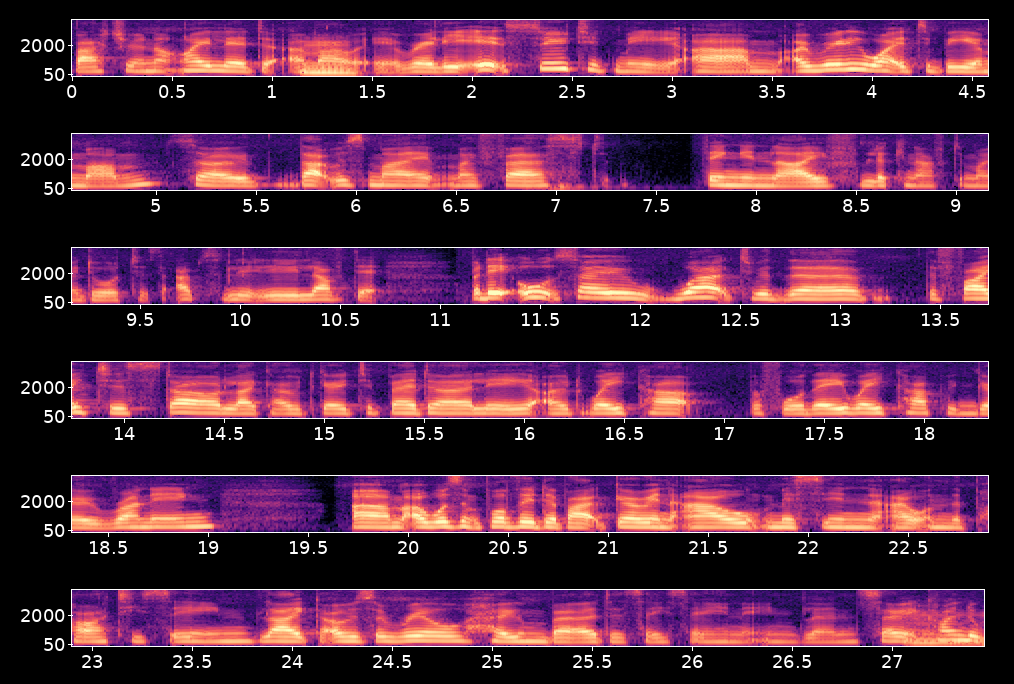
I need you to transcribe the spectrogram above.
batter an eyelid mm. about it. Really, it suited me. Um, I really wanted to be a mum, so that was my my first thing in life. Looking after my daughters, absolutely loved it. But it also worked with the the fighter's style. Like I would go to bed early, I would wake up before they wake up and go running. Um, I wasn't bothered about going out, missing out on the party scene. Like I was a real home bird, as they say in England. So it kind of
